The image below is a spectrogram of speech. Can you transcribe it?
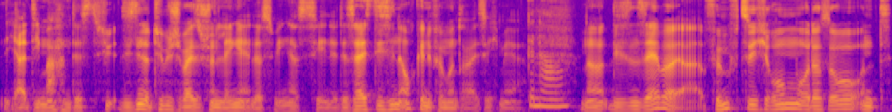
ja, die machen das, die sind ja typischerweise schon länger in der Swinger-Szene. Das heißt, die sind auch keine 35 mehr. Genau. Na, die sind selber 50 rum oder so und.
